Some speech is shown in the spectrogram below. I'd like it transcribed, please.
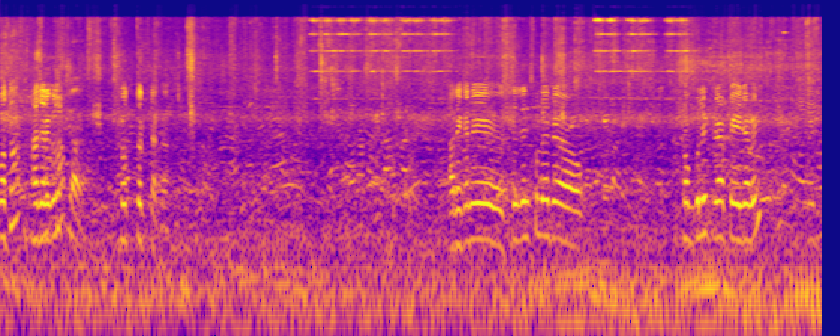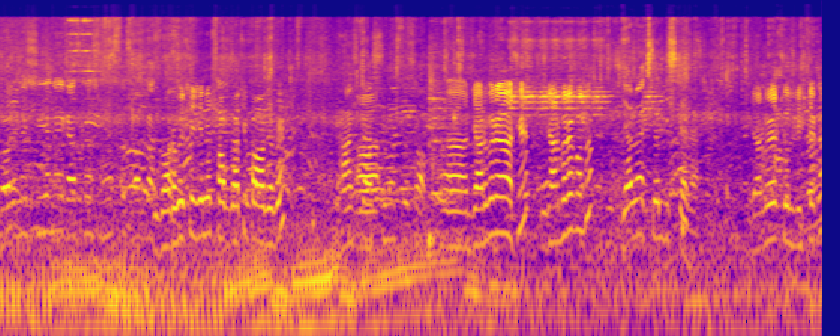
কত? হাজারি গোলাপ? সত্তর টাকা। আর এখানে সিজন ফুলের সবগুলি প্রায় পেয়ে যাবেন। গরমের সিজনে সব গাছই পাওয়া যাবে। জারবেরা আছে। জারবেরা কত? যাবে চল্লিশ টাকা। জারবেরা চল্লিশ টাকা।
